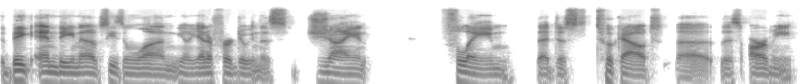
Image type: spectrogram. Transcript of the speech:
the big ending of season one, you know, Yennefer doing this giant flame that just took out uh, this army.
